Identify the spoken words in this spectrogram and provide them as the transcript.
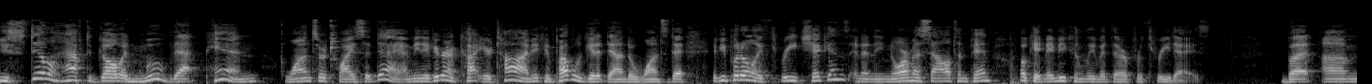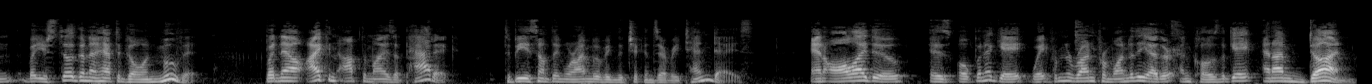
you still have to go and move that pen once or twice a day. I mean, if you're going to cut your time, you can probably get it down to once a day. If you put only three chickens in an enormous Salatin pen, okay, maybe you can leave it there for three days but um, but you're still going to have to go and move it. But now I can optimize a paddock to be something where I'm moving the chickens every 10 days. And all I do is open a gate, wait for them to run from one to the other and close the gate and I'm done.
